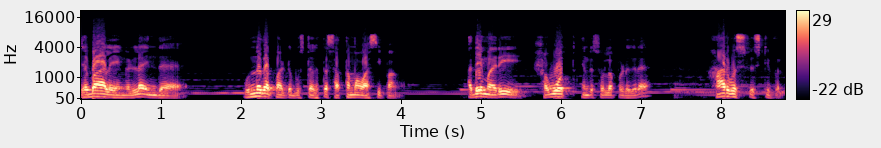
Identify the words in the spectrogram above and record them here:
ஜபாலயங்களில் இந்த உன்னத பாட்டு புஸ்தகத்தை சத்தமாக வாசிப்பாங்க. அதே மாதிரி ஷவோத் என்று சொல்லப்படுகிற ஹார்வஸ்ட் ஃபெஸ்டிவல்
